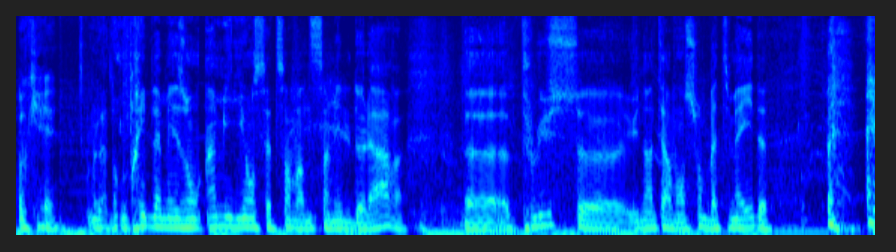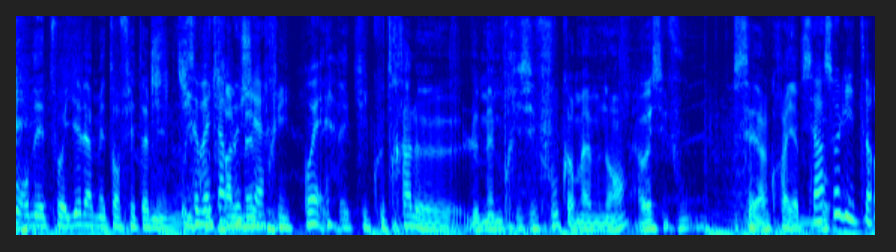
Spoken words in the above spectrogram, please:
Ok. Voilà, donc prix de la maison 1 725 000 dollars, euh, plus euh, une intervention Batmaid pour nettoyer la méthamphétamine. Qui Ça va être un peu le même cher. prix. Ouais. Et qui coûtera le, le même prix. C'est fou quand même, non? Ah ouais, c'est fou. C'est incroyable. C'est insolite. hein.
